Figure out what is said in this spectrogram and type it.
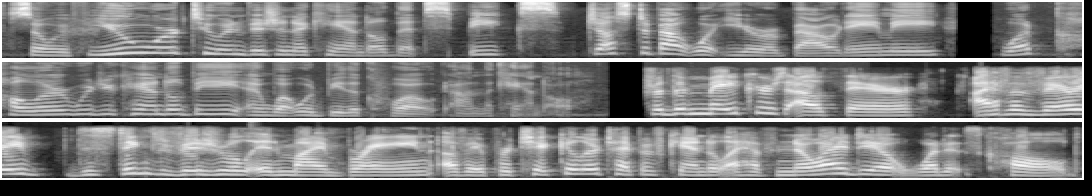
So, if you were to envision a candle that speaks just about what you're about, Amy, what color would your candle be and what would be the quote on the candle? For the makers out there, I have a very distinct visual in my brain of a particular type of candle. I have no idea what it's called,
